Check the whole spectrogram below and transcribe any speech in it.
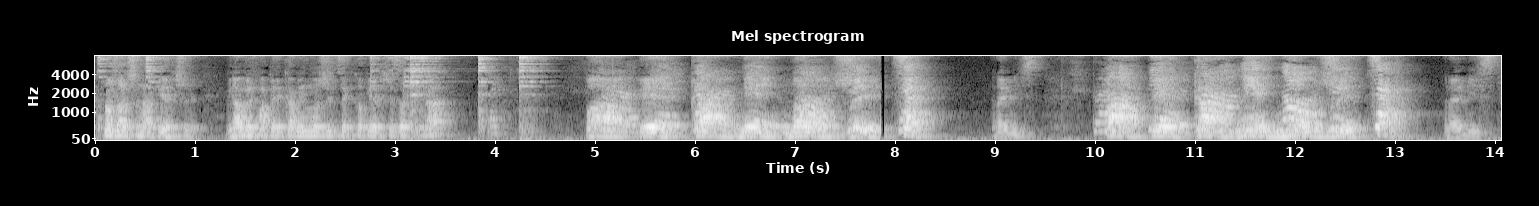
Kto zaczyna pierwszy? Gramy w papier, kamień, nożyce. Kto pierwszy zaczyna? Tak. Papier, kamień, nożyce. Remis. Papier, kamień, nożyce. Remis.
